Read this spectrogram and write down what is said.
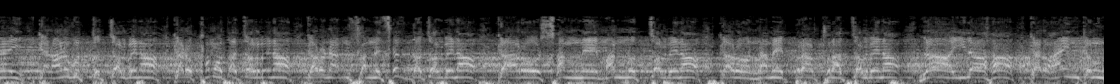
নেই। কারও আনুগত্য চলবে না, কারও ক্ষমতা চলবে না, কারও নাম সামনে সেজদা চলবে না, কারও সামনে মান্যত চলবে না, কারও নামে প্রার্থনা চলবে না, লা ইলাহা, কারও আইন কানুন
